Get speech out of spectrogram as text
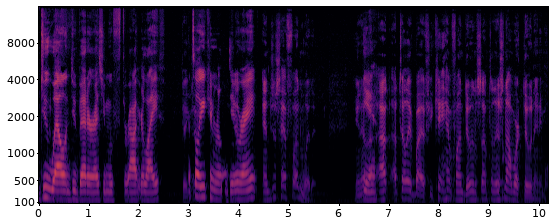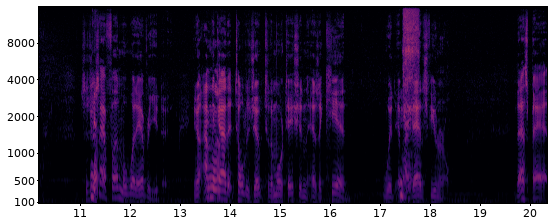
do well and do better as you move throughout your life Big that's time. all you can really do right and just have fun with it. You know, Yeah. I, I, tell everybody if you can't have fun doing something, it's not worth doing anymore. So just have fun with whatever you do. You know, I'm the guy that told a joke to the mortician as a kid with at my dad's funeral. That's bad.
